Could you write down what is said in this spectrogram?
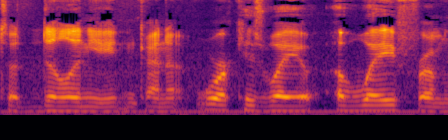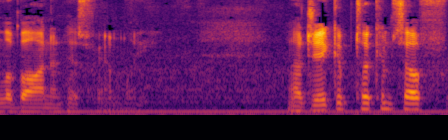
to delineate and kind of work his way away from Laban and his family. Now Jacob took himself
